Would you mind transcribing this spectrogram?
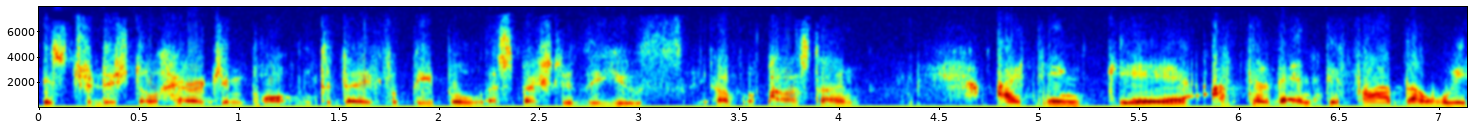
is traditional heritage important today for people, especially the youth of, Palestine? I think uh, after the Intifada, we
